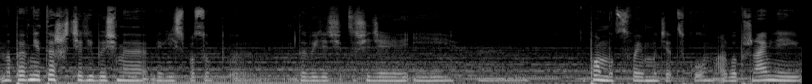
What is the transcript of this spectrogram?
no pewnie też chcielibyśmy w jakiś sposób y, dowiedzieć się, co się dzieje i pomóc swojemu dziecku, albo przynajmniej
